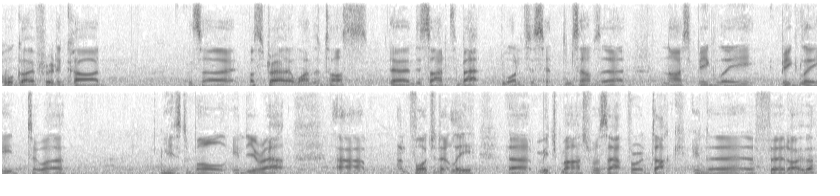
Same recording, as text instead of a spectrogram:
We'll go through the card. So Australia won the toss and decided to bat. Wanted to set themselves a nice big lead, big lead to uh, use to bowl India out. Uh, unfortunately, uh, Mitch Marsh was out for a duck in the third over.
